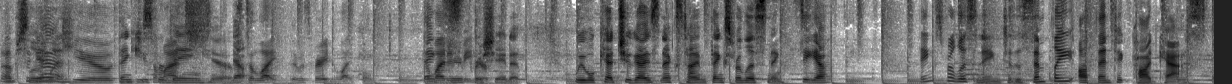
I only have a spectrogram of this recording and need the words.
Absolutely. Thank you. Thank you so for much. being here. It was Yep. delight. It was very delightful. Delighted to We be appreciate it. We will catch you guys next time. Thanks for listening. See ya. Thanks for listening to the Simply Authentic podcast.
